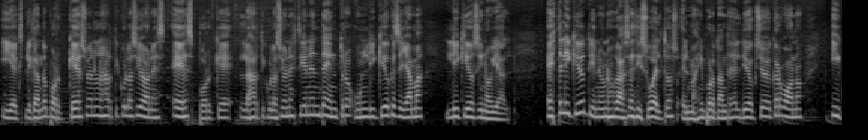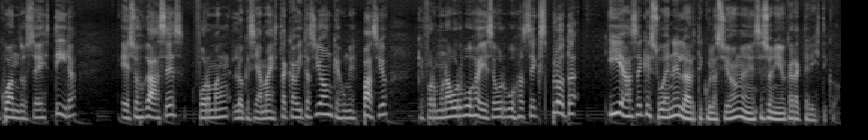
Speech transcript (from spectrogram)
y explicando por qué suenan las articulaciones, es porque las articulaciones tienen dentro un líquido que se llama líquido sinovial. Este líquido tiene unos gases disueltos, el más importante es el dióxido de carbono, y cuando se estira, esos gases forman lo que se llama esta cavitación, que es un espacio que forma una burbuja y esa burbuja se explota y hace que suene la articulación en ese sonido característico.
